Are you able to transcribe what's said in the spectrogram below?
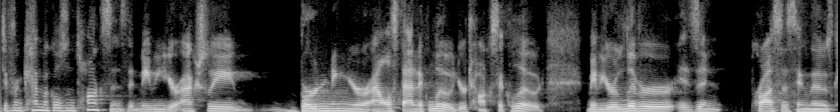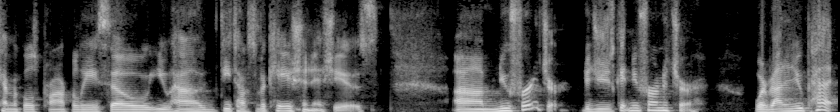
different chemicals and toxins that maybe you're actually burdening your allostatic load, your toxic load. Maybe your liver isn't processing those chemicals properly, so you have detoxification issues. Um, new furniture. Did you just get new furniture? What about a new pet?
